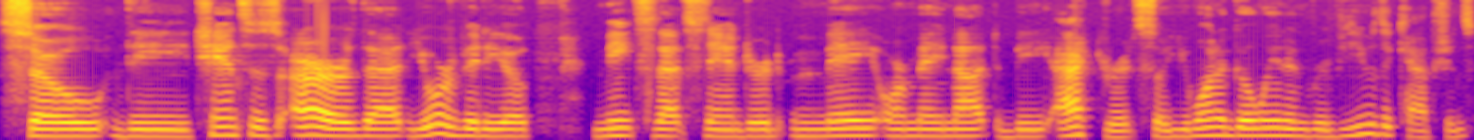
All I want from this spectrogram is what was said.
So the chances are that your video meets that standard may or may not be accurate. So you want to go in and review the captions,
